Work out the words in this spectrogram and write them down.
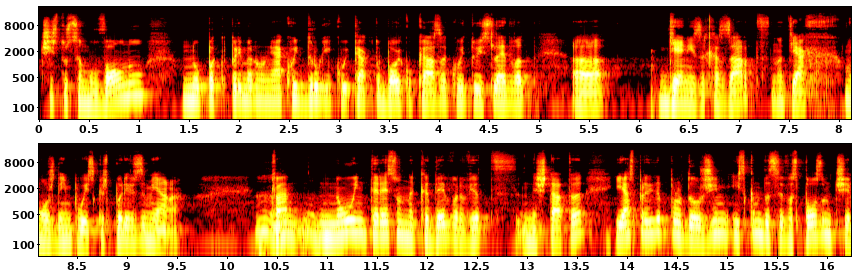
чисто самоволно, но пък, примерно, някои други, кои, както Бойко каза, които изследват а, гени за хазарт, на тях може да им поискаш пари в замяна. Mm-hmm. Това е много интересно на къде вървят нещата. И аз преди да продължим, искам да се възползвам, че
